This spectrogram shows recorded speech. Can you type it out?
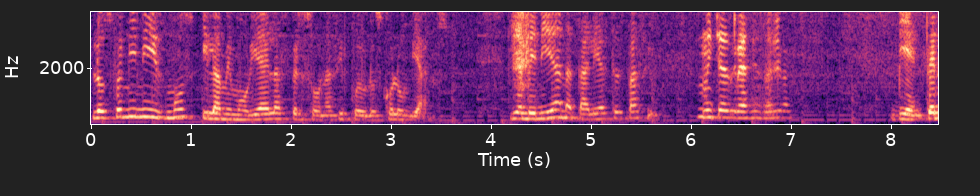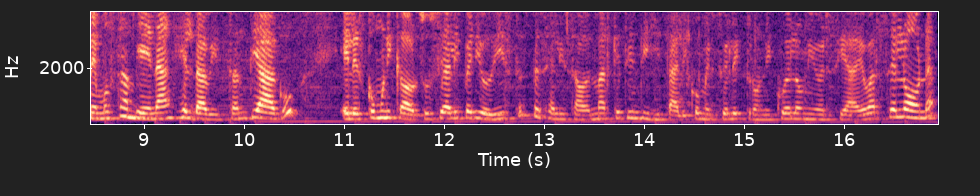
los feminismos y la memoria de las personas y pueblos colombianos. Bienvenida Natalia a este espacio. Muchas gracias, Olga. Bien, tenemos también a Ángel David Santiago, él es comunicador social y periodista especializado en marketing digital y comercio electrónico de la Universidad de Barcelona.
